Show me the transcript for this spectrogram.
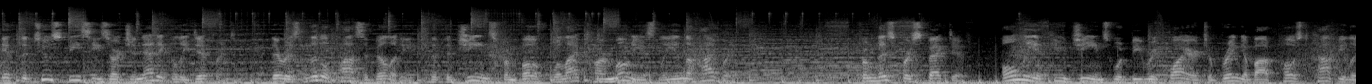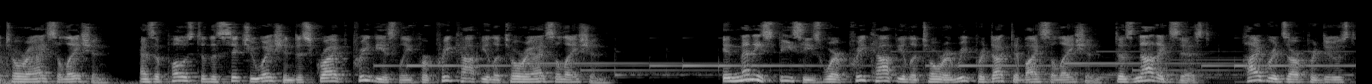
If the two species are genetically different, there is little possibility that the genes from both will act harmoniously in the hybrid. From this perspective, only a few genes would be required to bring about post-copulatory isolation, as opposed to the situation described previously for precopulatory isolation. In many species where precopulatory reproductive isolation does not exist, hybrids are produced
